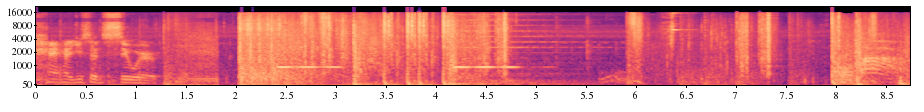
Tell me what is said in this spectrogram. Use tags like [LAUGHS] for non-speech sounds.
[LAUGHS] you said sewer. Ooh. Ah!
